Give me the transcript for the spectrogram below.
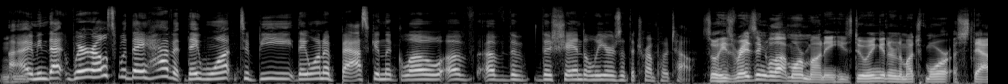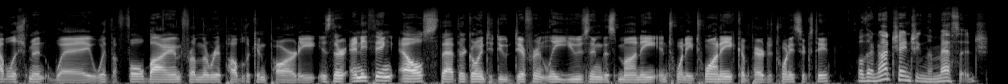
Mm-hmm. I mean that where else would they have it? They want to be they want to bask in the glow of of the the chandeliers at the Trump Hotel. So he's raising a lot more money. He's doing it in a much more establishment way with a full buy-in from the Republican Party. Is there anything else that they're going to do differently using this money in 2020 compared to 2016? Well, they're not changing the message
